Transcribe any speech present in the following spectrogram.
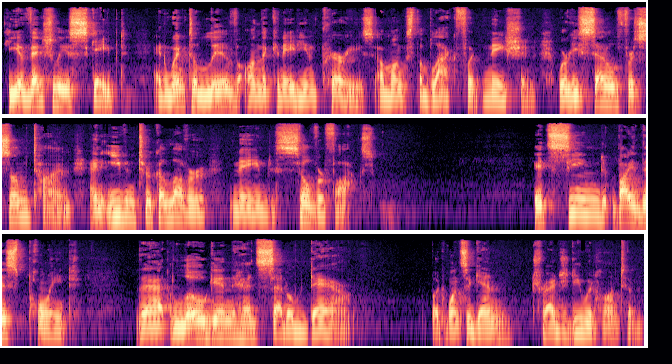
He eventually escaped and went to live on the Canadian prairies amongst the Blackfoot Nation, where he settled for some time and even took a lover named Silver Fox. It seemed by this point that Logan had settled down, but once again, tragedy would haunt him.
